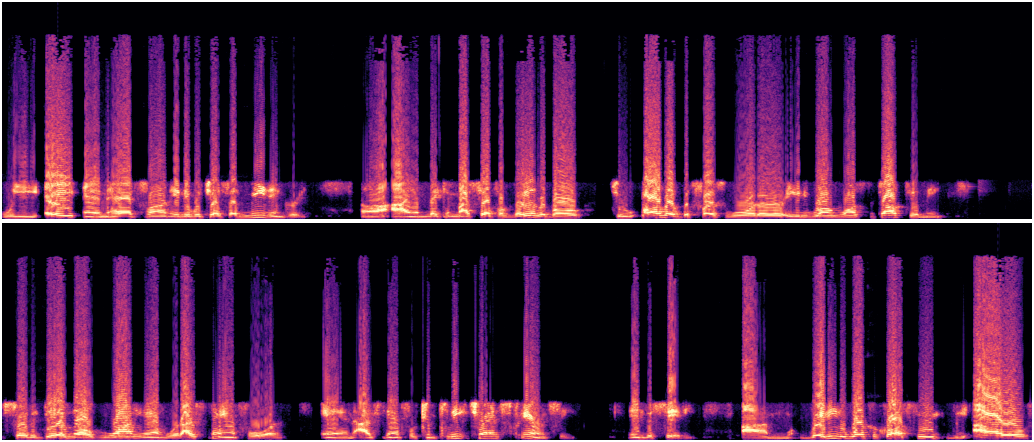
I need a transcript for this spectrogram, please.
we ate and had fun, and it was just a meet and greet. Uh, I am making myself available to all of the First Ward or anyone wants to talk to me so that they'll know who I am, what I stand for, and I stand for complete transparency in the city. I'm ready to work across the, aisles.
